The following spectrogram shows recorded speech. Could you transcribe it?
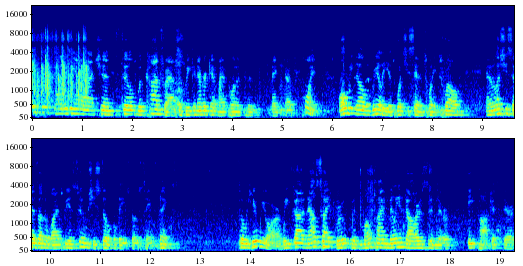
this is going to be an election filled with contrasts if we can ever get my opponent to make a point. All we know really is what she said in 2012, and unless she says otherwise, we assume she still believes those same things. So here we are. We've got an outside group with multi-million dollars in their deep pockets, their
